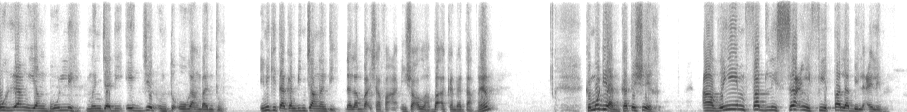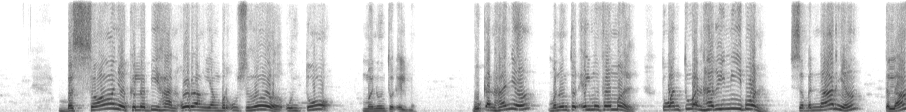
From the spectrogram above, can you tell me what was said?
orang yang boleh menjadi ejen untuk orang bantu. Ini kita akan bincang nanti dalam bab syafaat. InsyaAllah bab akan datang. Ya? Kemudian kata Syekh, azim fadli sa'i fi talabil ilm. Besarnya kelebihan orang yang berusaha untuk menuntut ilmu. Bukan hanya menuntut ilmu formal. Tuan-tuan hari ini pun sebenarnya telah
